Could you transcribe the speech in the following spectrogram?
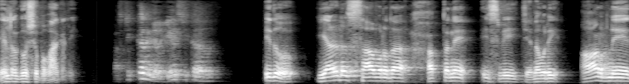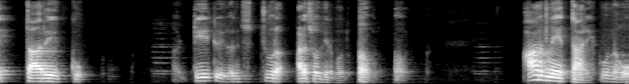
ಎಲ್ರಿಗೂ ಶುಭವಾಗಲಿ. ಇದು ಎರಡು ಸಾವಿರದ ಹತ್ತನೇ ಇಸ್ವಿ ಜನವರಿ ಆರನೇ ತಾರೀಕು. ಡೇಟು ಇಲ್ಲೊಂದು ಚೂರ ಅಳಸೋಗಿರ್ಬೋದು. ಹೌದು ಹೌದು. ಆರನೇ ತಾರೀಕು ನಾವು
